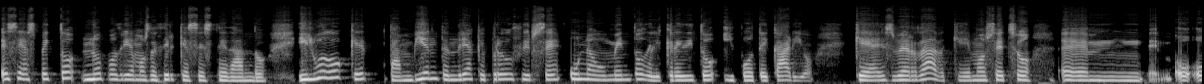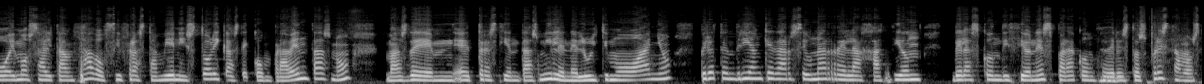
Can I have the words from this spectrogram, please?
ese aspecto no podríamos decir que se esté dando. Y luego que también tendría que producirse un aumento del crédito hipotecario, que es verdad que hemos hecho em, o, hemos alcanzado cifras también históricas de compraventas, ¿no? más de 300.000 em, en el último año, pero tendrían que darse una relajación de las condiciones para conceder mm. estos préstamos.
